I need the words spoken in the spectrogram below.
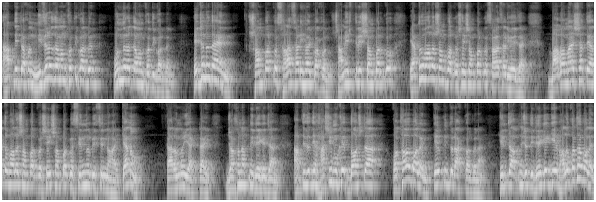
আপনি তখন নিজেরও যেমন ক্ষতি করবেন, অন্যেরও তেমন ক্ষতি করবেন। এই জন্য দেখেন, সম্পর্ক ছাড়াছাড়ি হয় কখন? স্বামী স্ত্রীর সম্পর্ক, এত ভালো সম্পর্ক, সেই সম্পর্ক ছাড়াছাড়ি হয়ে যায়। বাবা মায়ের সাথে এত ভালো সম্পর্ক, সেই সম্পর্ক ছিন্ন বিচ্ছিন্ন হয়। কেন? কারণ ওই একটাই, যখন আপনি রেগে যান আপনি যদি হাসি মুখে দশটা কথাও বলেন, কেউ কিন্তু রাগ করবে না। কিন্তু আপনি যদি রেগে গিয়ে ভালো কথা বলেন,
